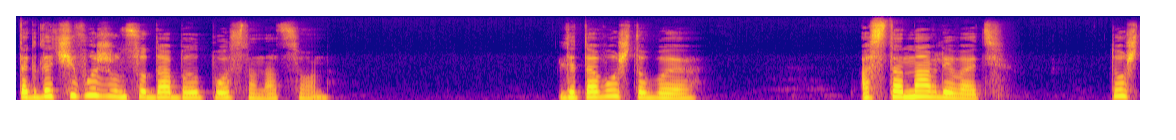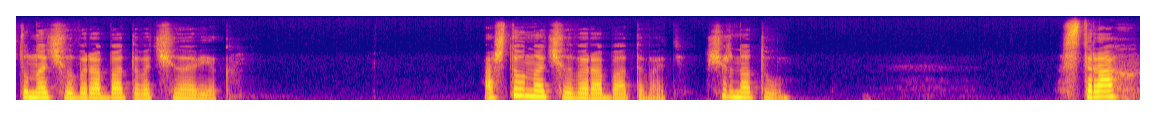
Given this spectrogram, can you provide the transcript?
Тогда чего же он сюда был послан, Отцон? Для того, чтобы останавливать то, что начал вырабатывать человек. А что он начал вырабатывать? Черноту. Страх,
